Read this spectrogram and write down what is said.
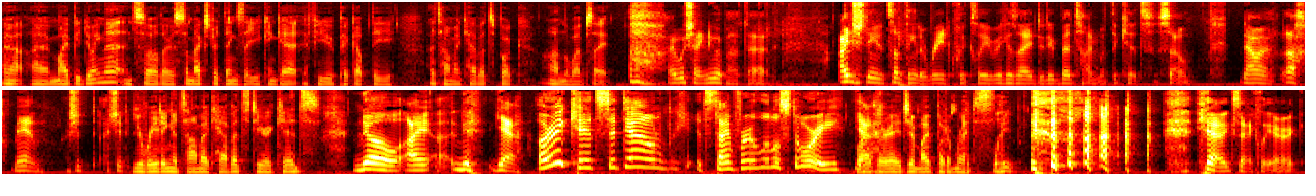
uh, I might be doing that. And so there's some extra things that you can get if you pick up the Atomic Habits book on the website. Oh, I wish I knew about that. I just needed something to read quickly because I had to do bedtime with the kids. So now, oh man, I should, I should. You're reading Atomic Habits to your kids? No, I, uh, yeah. All right, kids, sit down. It's time for a little story. Well, yeah. At their age, it might put them right to sleep. yeah, exactly, Eric.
